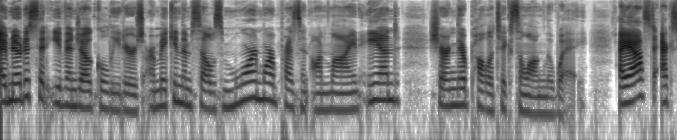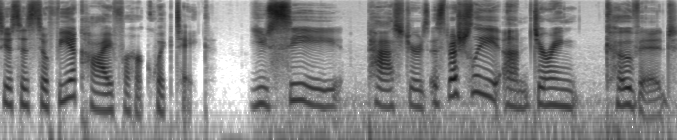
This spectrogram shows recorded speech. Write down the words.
I've noticed that evangelical leaders are making themselves more and more present online and sharing their politics along the way. I asked Axios' Sophia Cai for her quick take. You see pastors, especially um, during COVID,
